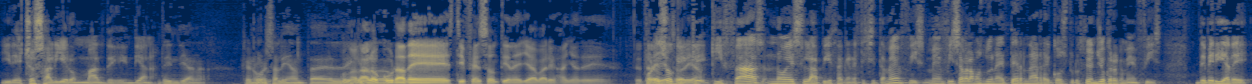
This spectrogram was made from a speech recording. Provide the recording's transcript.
y de hecho salieron mal de Indiana. de Indiana, que no me salía antes el Bueno, la locura de Stephenson tiene ya varios años de, de Por eso que, quizás no es la pieza que necesita Memphis. Memphis hablamos de una eterna reconstrucción. Yo creo que Memphis debería de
